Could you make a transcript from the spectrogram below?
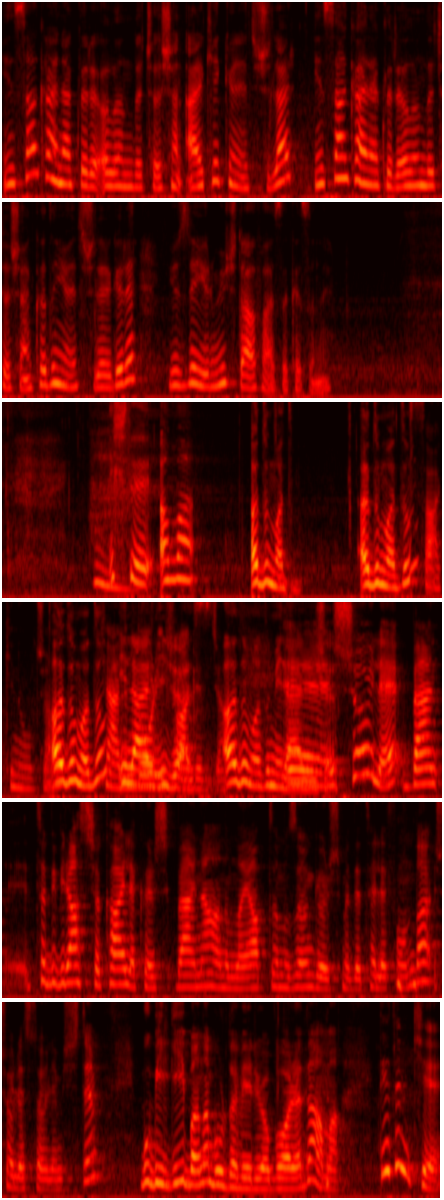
insan kaynakları alanında çalışan erkek yöneticiler insan kaynakları alanında çalışan kadın yöneticilere göre %23 daha fazla kazanıyor. İşte ama adım adım adım adım Sakin olacağım. adım adım Kendimi ilerleyeceğiz. Adım adım Ee, ilerleyeceğiz. şöyle ben e, tabii biraz şakayla karışık Berna Hanım'la yaptığımız ön görüşmede telefonda şöyle söylemiştim. Bu bilgiyi bana burada veriyor bu arada ama dedim ki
